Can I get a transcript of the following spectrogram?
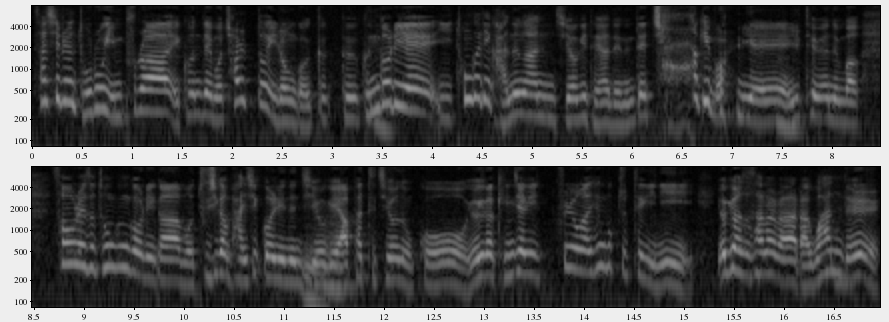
사실은 도로 인프라 예컨대 뭐 철도 이런 거, 그, 그 근거리에 이 통근이 가능한 지역이 돼야 되는데 저기 멀리에 음. 일테면은 막 서울에서 통근거리가 뭐 2시간 반씩 걸리는 지역에 음. 아파트 지어놓고 여기가 굉장히 훌륭한 행복주택이니 여기 와서 살아라 라고 한들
